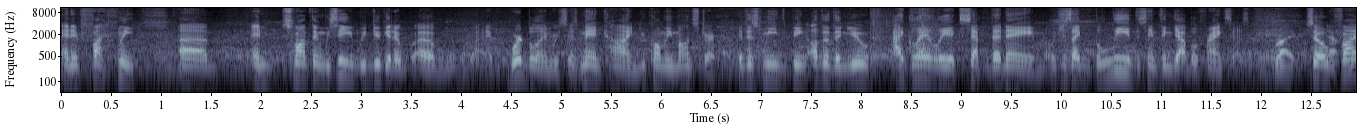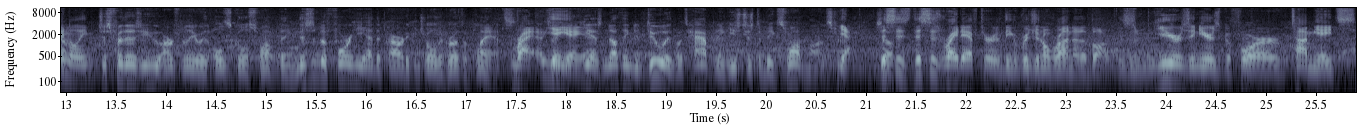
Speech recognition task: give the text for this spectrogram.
And it finally, uh, and Swamp Thing, we see we do get a, a word balloon where he says, "Mankind, you call me monster. If this means being other than you, I gladly accept the name." Which is, I believe, the same thing Diablo Frank says. Right. So Now- now, finally, just for those of you who aren't familiar with old school Swamp Thing, this is before he had the power to control the growth of plants. Right. So Yeah, he- yeah, He has nothing to do with what's happening. He's just a big swamp monster. Yeah, this is this is right after the original run of the book. This is years and years before Tom Yeates,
